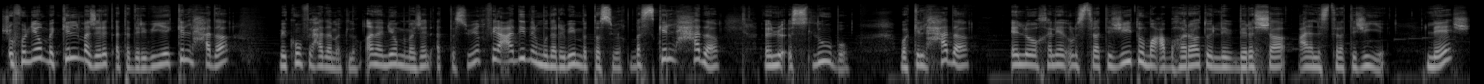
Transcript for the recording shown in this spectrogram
شوفوا اليوم بكل المجالات التدريبية كل حدا بيكون في حدا مثله. أنا اليوم بمجال التسويق في العديد من المدربين بالتسويق بس كل حدا له أسلوبه وكل حدا له خلينا نقول استراتيجيته مع بهاراته اللي برشها على الاستراتيجية. ليش؟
